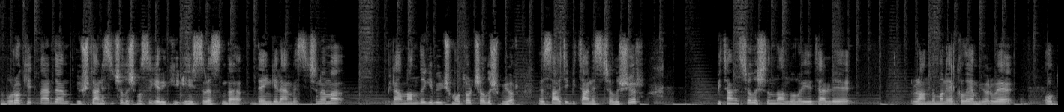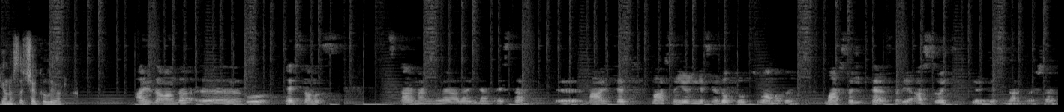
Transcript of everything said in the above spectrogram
Bu roketlerden 3 tanesi çalışması gerekiyor iniş sırasında dengelenmesi için ama planlandığı gibi 3 motor çalışmıyor ve sadece bir tanesi çalışıyor. Bir tanesi çalıştığından dolayı yeterli randımanı yakalayamıyor ve okyanusta çakılıyor. Aynı zamanda e, bu Tesla'mız Starman'la beraber giden Tesla e, maalesef Mars'ın yörüngesine de oturtulamadı. Mars'la Jüpiter arasında bir asteroid yörüngesinde arkadaşlar.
